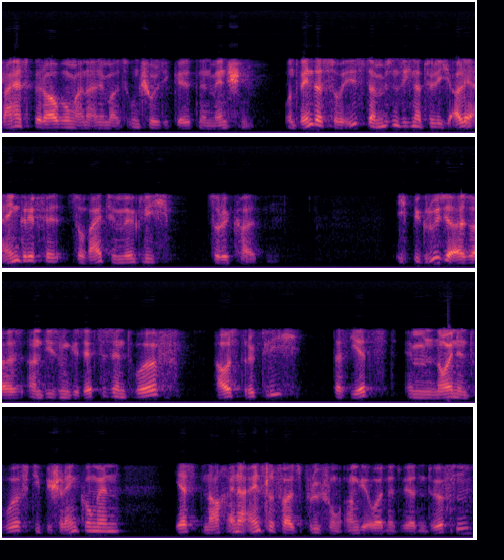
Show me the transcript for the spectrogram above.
Freiheitsberaubung an einem als unschuldig geltenden Menschen. Und wenn das so ist, dann müssen sich natürlich alle Eingriffe so weit wie möglich zurückhalten. Ich begrüße also an diesem Gesetzesentwurf ausdrücklich, dass jetzt im neuen Entwurf die Beschränkungen erst nach einer Einzelfallsprüfung angeordnet werden dürfen,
